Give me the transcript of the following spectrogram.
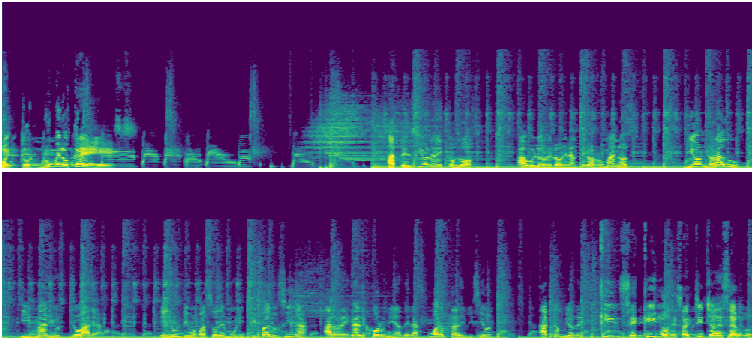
Puesto número 3. Atención a estos dos. Hablo de los delanteros rumanos Guion Radu y Marius Joara. El último pasó de Municipal Usina a Regal Hornia de la cuarta división a cambio de 15 kilos de salchicha de cerdo.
